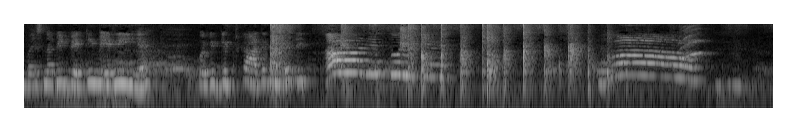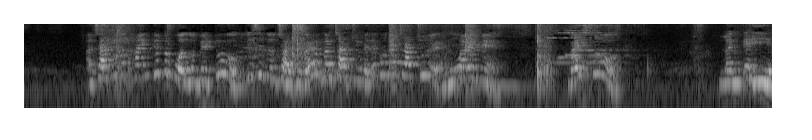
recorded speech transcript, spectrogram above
वैष्णवी बेटी मेरी ही है। कोई भी गिफ्ट का आधे घंटे से अरे तो ये वाह! आ, चाचू को थैंक यू तो बोल दो किसी दो चाचू है उधर चाचू है देखो उधर चाचू है मोबाइल में। वैसू लग गई है।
